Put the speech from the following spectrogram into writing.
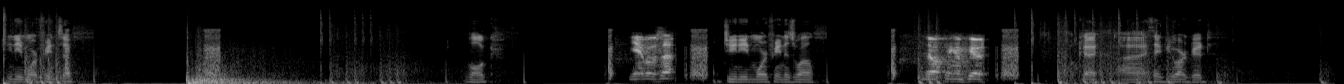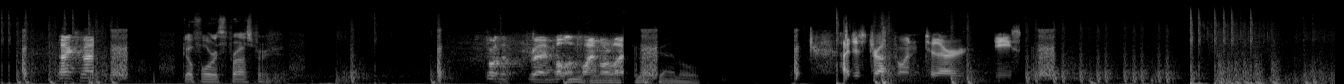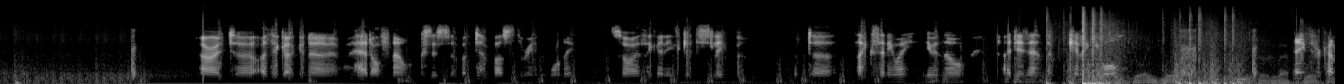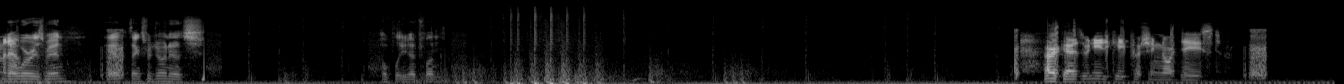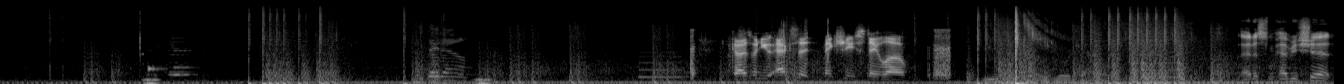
You need morphine too. Volk, Yeah, what was that? Do you need morphine as well? No, I think I'm good. Okay, uh, I think you are good. Thanks, man. Go forth, Prosper. For the uh, multiply, more like. Channel. I just dropped one to our east. Alright, uh, I think I'm gonna head off now, because it's about 10 past 3 in the morning, so I think I need to get to sleep. But uh, thanks anyway, even though I did end up killing you all. Joined your channel. User left Thanks for coming No out. worries, man. Yeah, thanks for joining us. Hopefully you had fun. All right, guys, we need to keep pushing northeast. Stay down. Guys, when you exit, make sure you stay low. User joined your channel. That is some heavy shit.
